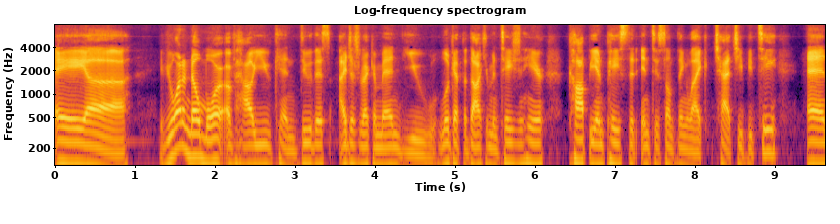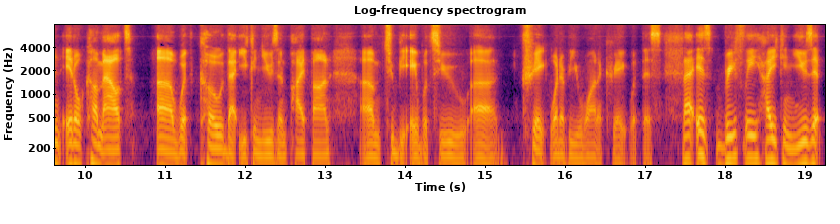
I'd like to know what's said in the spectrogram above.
a, uh, if you want to know more of how you can do this, I just recommend you look at the documentation here, copy and paste it into something like ChatGPT, and it'll come out uh, with code that you can use in Python um, to be able to uh, create whatever you want to create with this. That is briefly how you can use it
